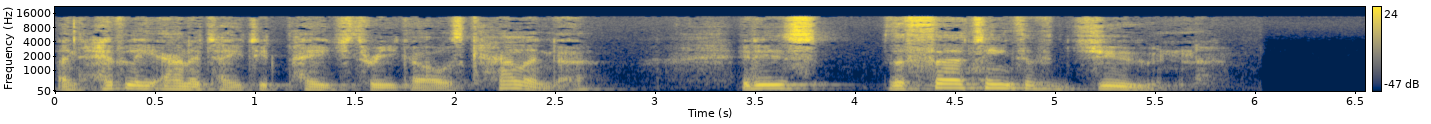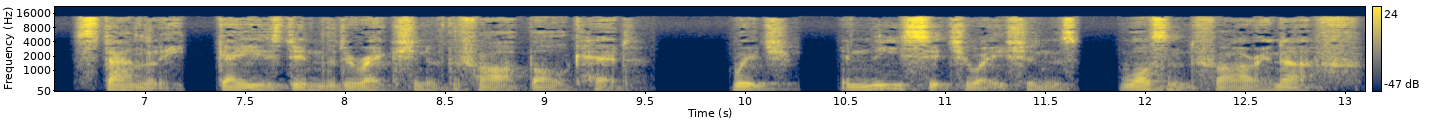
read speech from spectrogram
and heavily annotated page 3 girl's calendar, it is the 13th of June. Stanley gazed in the direction of the far bulkhead, which, in these situations, wasn't far enough.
